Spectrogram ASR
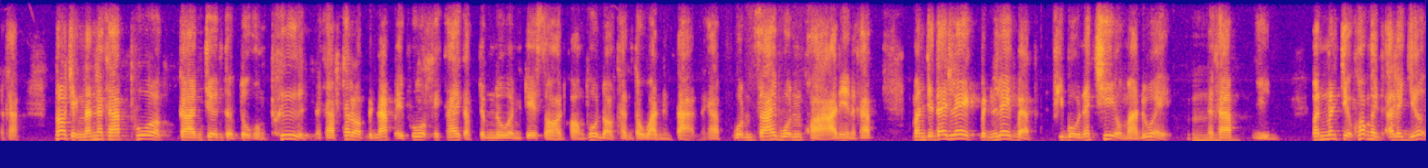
นะครับนอกจากนั้นนะครับพวกการเจริญเติบโตของพืชนะครับถ้าเราไปนับไอ้พวกคล้ายๆกับจำนวนเกสรของพวกดอกทานตะวันต่างๆนะครับวนซ้ายวนขวาเนี่ยนะครับมันจะได้เลขเป็นเลขแบบฟิโบนัชชีออกมาด้วยนะครับยินมันมันเกี่ยวข้องกับอะไรเยอะ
